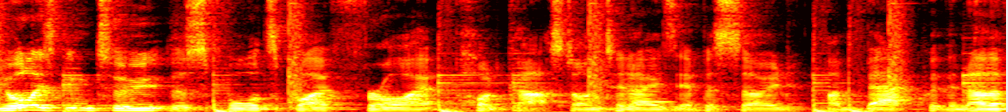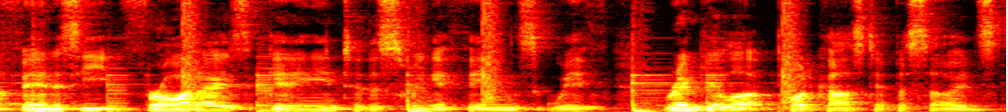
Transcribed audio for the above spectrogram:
You're listening to the Sports by Fry podcast. On today's episode, I'm back with another Fantasy Fridays, getting into the swing of things with regular podcast episodes.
